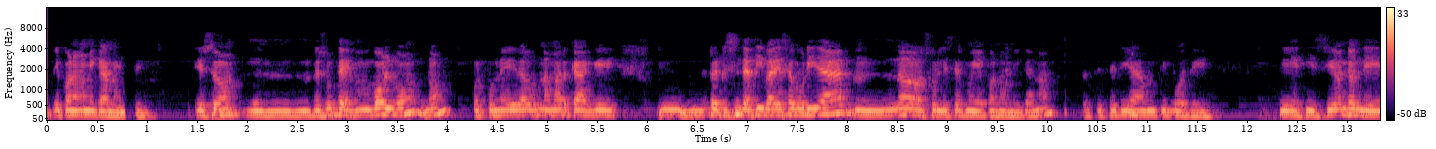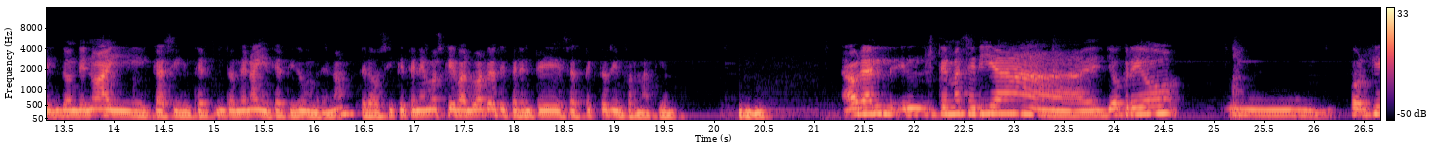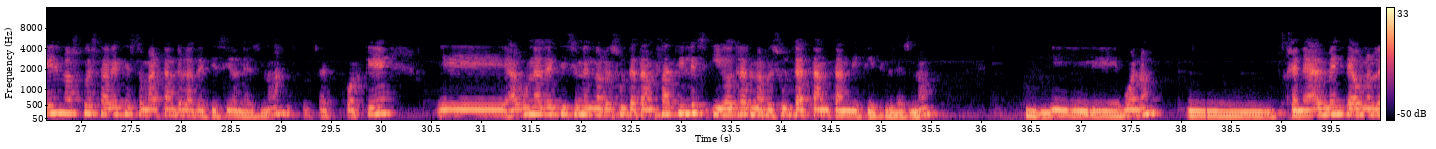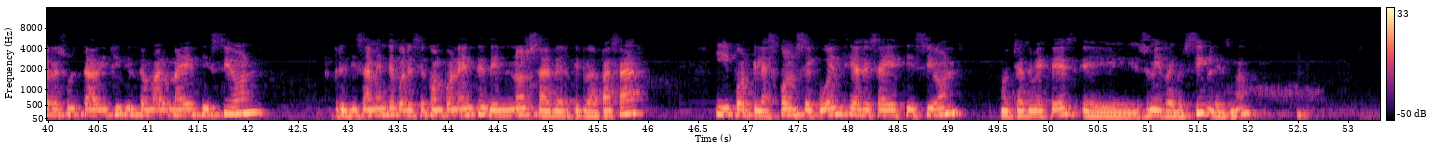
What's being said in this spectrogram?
económicamente. Eso mm, resulta un Volvo, ¿no? Por poner alguna marca que mm, representativa de seguridad, no suele ser muy económica, ¿no? Entonces sería un tipo de, de decisión donde, donde no hay casi donde no hay incertidumbre, ¿no? Pero sí que tenemos que evaluar los diferentes aspectos de información. Ahora el, tema sería, yo creo, mm, ¿por qué nos cuesta a veces tomar tanto las decisiones, ¿no? O sea, ¿por qué eh, algunas decisiones nos resultan tan fáciles y otras nos resultan tan tan difíciles, ¿no? Y bueno, Mm, generalmente a uno le resulta difícil tomar una decisión precisamente por ese componente de no saber qué va a pasar y porque las consecuencias de esa decisión muchas veces eh, son irreversibles, ¿no?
